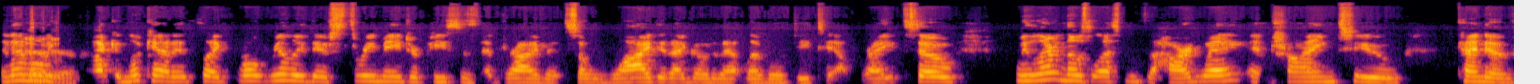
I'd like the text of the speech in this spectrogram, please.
And then yeah, when we yeah. come back and look at it, it's like, well, really, there's three major pieces that drive it. So why did I go to that level of detail, right? So we learned those lessons the hard way, and trying to kind of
